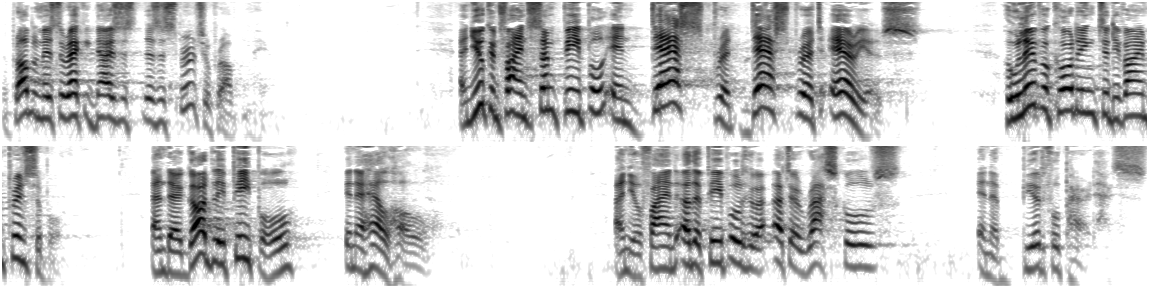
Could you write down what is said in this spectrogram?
The problem is to recognize there's a spiritual problem here. And you can find some people in desperate, desperate areas who live according to divine principle, and they're godly people in a hellhole. And you'll find other people who are utter rascals in a beautiful paradise.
